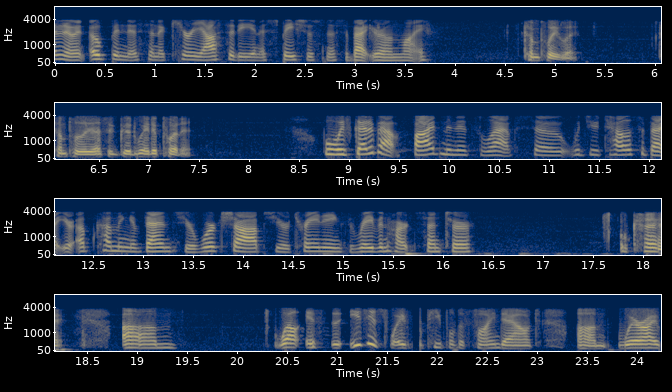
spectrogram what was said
I don't know, an openness and a curiosity and a spaciousness about your own life. Completely. Completely. That's a good way to put it. Well, we've got about five minutes left. So, would you tell us about your upcoming events, your workshops, your trainings, the Ravenheart Center? Okay. Um, well, it's the easiest way for people to find out um, where I,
